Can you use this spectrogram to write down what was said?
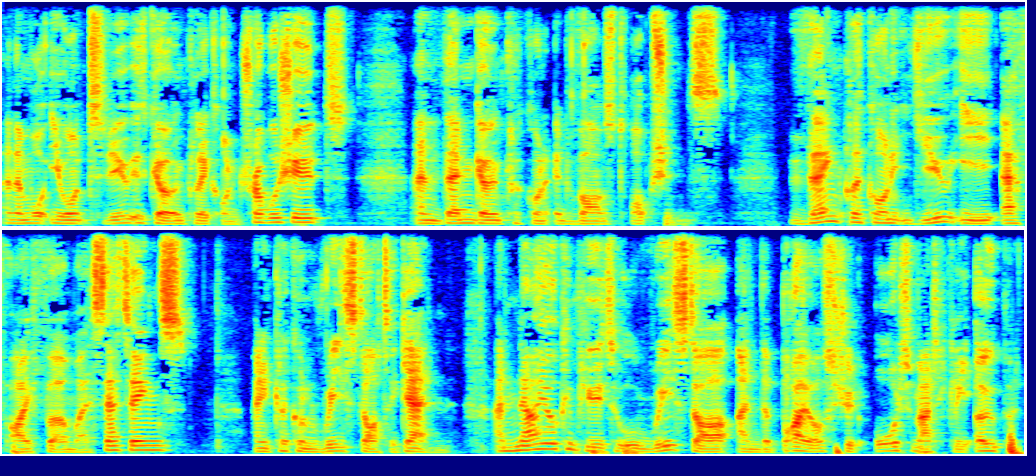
And then what you want to do is go and click on troubleshoot and then go and click on advanced options. Then click on UEFI firmware settings and click on restart again. And now your computer will restart and the BIOS should automatically open.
